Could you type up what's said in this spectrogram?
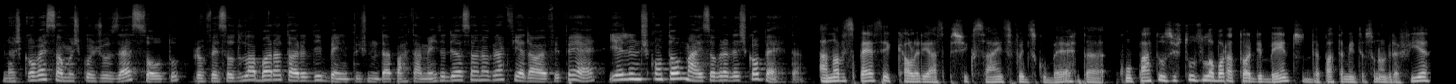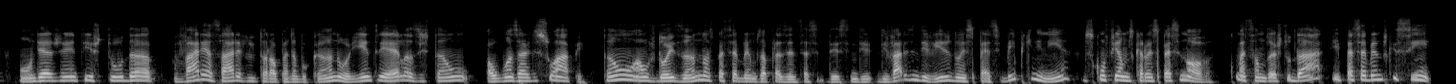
Nós conversamos com José Souto, professor do Laboratório de Bentos no Departamento de Oceanografia da UFPE, e ele nos contou mais sobre a descoberta. A nova espécie Cauleriaspis Science foi descoberta com parte dos estudos do Laboratório de Bentos do Departamento de Oceanografia, onde a gente estuda várias áreas do litoral pernambucano e entre elas estão algumas áreas de suape. Então, há uns dois anos, nós percebemos a presença desse, de vários indivíduos de uma espécie bem pequenininha, desconfiamos que era uma espécie nova. Começamos a estudar e percebemos que sim,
